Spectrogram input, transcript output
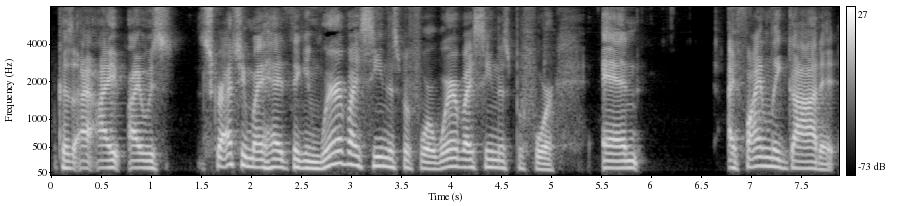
because I, I I was scratching my head thinking, where have I seen this before? Where have I seen this before? And I finally got it.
